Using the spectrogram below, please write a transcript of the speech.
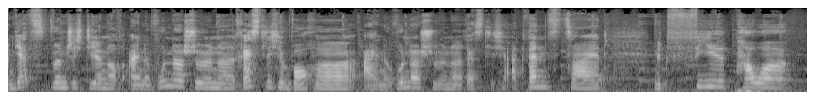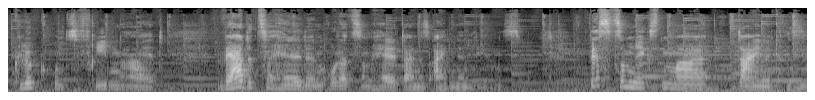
Und jetzt wünsche ich dir noch eine wunderschöne restliche Woche, eine wunderschöne restliche Adventszeit mit viel Power, Glück und Zufriedenheit. Werde zur Heldin oder zum Held deines eigenen Lebens. Bis zum nächsten Mal, deine Chrissy.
